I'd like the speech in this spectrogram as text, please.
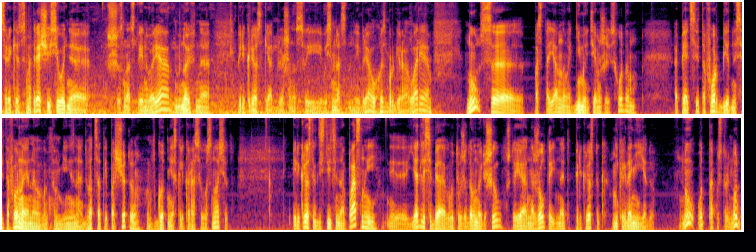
сирокесы смотрящие. Сегодня 16 января. Вновь на перекрестке отброшено свои 18 ноября у Хесбургера авария. Ну, с э, постоянным одним и тем же исходом. Опять светофор, бедный светофор, наверное, там, я не знаю, 20 по счету. В год несколько раз его сносят. Перекресток действительно опасный. Э, я для себя вот уже давно решил, что я на желтый на этот перекресток никогда не еду. Ну, вот так устроено. Ну,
